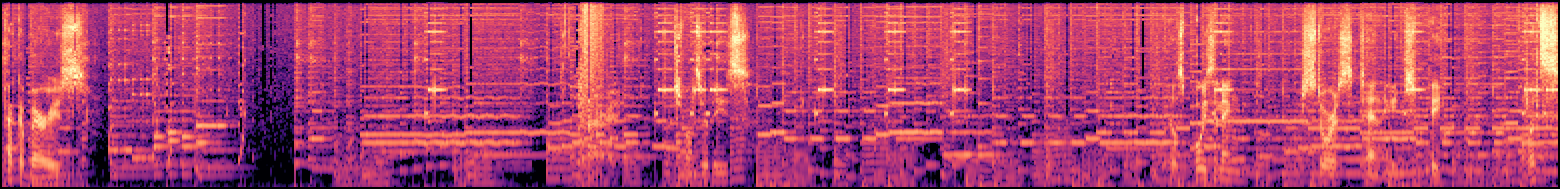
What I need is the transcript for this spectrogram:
Peck of berries. Are these? Heals poisoning, restores 10 HP. Let's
